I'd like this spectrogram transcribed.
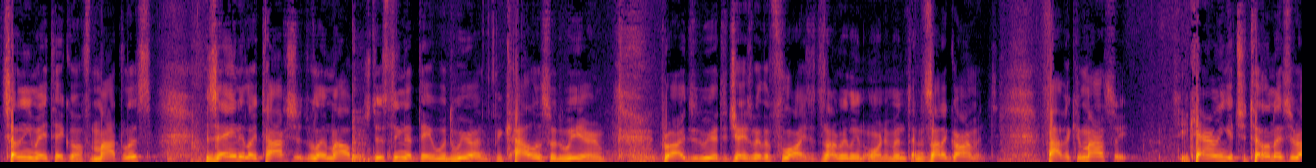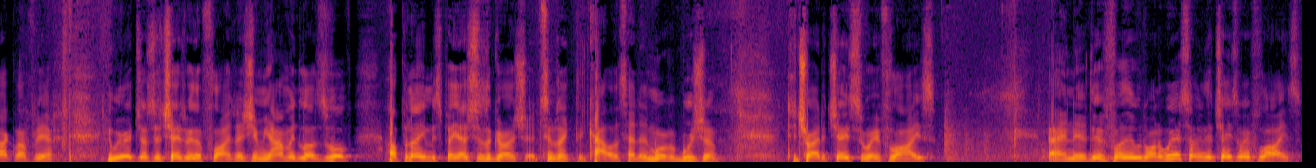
something you may take off. Matlis, zayin ilay tachshir, ilay malbush. This thing that they would wear, on the callous would wear, brides would wear to chase away the flies. It's not really an ornament, and it's not a garment. V'avik you're carrying it. You wear it just to chase away the flies. It seems like the callus had more of a busha to try to chase away flies, and therefore they would want to wear something to chase away flies.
